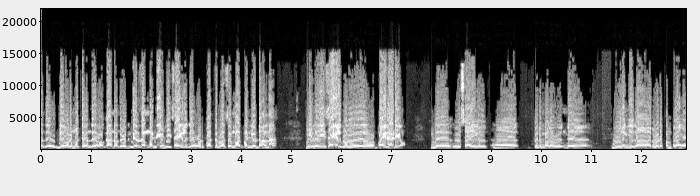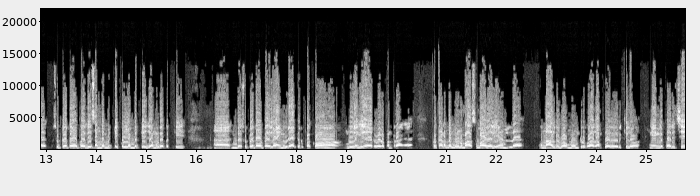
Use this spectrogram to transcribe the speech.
வந்து கவர்மெண்ட் வந்து உட்காந்து வந்து ஒரு நிர்ணயம் பண்ணி விவசாயிகளுக்கு ஒரு பத்து ரூபாய் சுமார் பண்ணி விட்டாங்கன்னா இது விவசாயிகளுக்கு ஒரு பயனடையும். இந்த விவசாயிகள் பெரும்பளவு இங்க முள்ளங்கி தான் அறுவடை பண்றாங்க. சுற்றுவட்டார பகுதி சந்தம்பட்டி குள்ளம்பட்டி ஜமுடப்பட்டி இந்த சுற்றுவட்டார பகுதியில ஐநூறு ஏக்கர் பக்கம் முள்ளங்கி அறுவடை பண்றாங்க. இப்போ கடந்த மூணு மாசமா விலையும் இல்லை. நாலு ரூபாய் மூணு ரூபாய் தான் போகுது ஒரு கிலோ. இங்க பறிச்சு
